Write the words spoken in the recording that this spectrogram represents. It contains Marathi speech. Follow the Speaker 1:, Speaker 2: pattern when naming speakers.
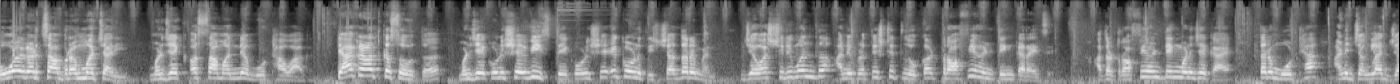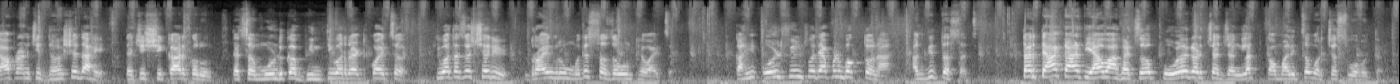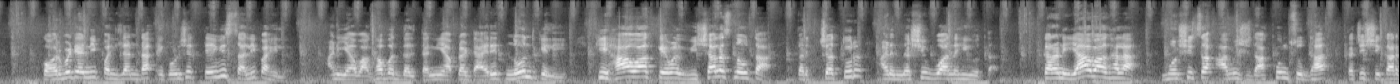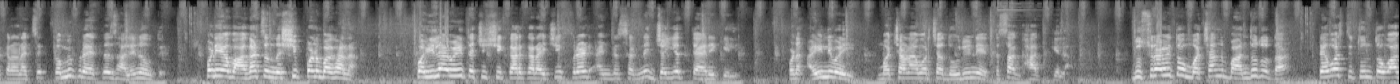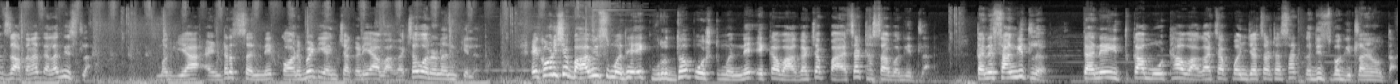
Speaker 1: पोवळगडचा ब्रह्मचारी म्हणजे एक असामान्य मोठा वाघ. त्या काळात कसं होतं? म्हणजे एकोणीसशे वीस ते एकोणीसशे एकोणतीसच्या दरम्यान जेव्हा श्रीमंत आणि प्रतिष्ठित लोक ट्रॉफी हंटिंग करायचे. आता ट्रॉफी हंटिंग म्हणजे काय? तर मोठ्या आणि जंगलात ज्या प्राण्याची दहशत आहे त्याची शिकार करून त्याचं मुंडकं भिंतीवर लटकवायचं किंवा त्याचं शरीर ड्रॉइंग रूममध्ये सजवून ठेवायचं. काही ओल्ड फिल्म्समध्ये आपण बघतो ना अगदी तसंच. तर त्या काळात या वाघाचं पोळगडच्या जंगलात कमालीचं वर्चस्व होतं. कॉर्बेट यांनी पहिल्यांदा एकोणीसशे तेवीस साली पाहिलं. आणि या वाघाबद्दल त्यांनी आपल्या डायरीत नोंद केली की हा वाघ केवळ विशालच नव्हता तर चतुर आणि नशीबवानही होता. कारण या वाघाला म्हशीचं आमिष दाखवून सुद्धा त्याची शिकार करण्याचे कमी प्रयत्न झाले नव्हते. पण या वाघाचं नशीब पण बघा ना. पहिल्या वेळी त्याची शिकार करायची फ्रेड अँडरसनने जय्यत तयारी केली. पण ऐनवेळी मचाणावरच्या दोरीने तसा घात केला. दुसऱ्या वेळी तो मचान बांधत होता तेव्हाच तिथून तो वाघ जाताना त्याला दिसला. मग या अँडरसनने कॉर्बेट यांच्याकडे या वाघाचं वर्णन केलं. एकोणीसशे बावीसमध्ये एक वृद्ध पोस्टमनने एका वाघाच्या पायाचा ठसा बघितला. त्याने सांगितलं त्याने इतका मोठा वाघाच्या पंजाचा ठसा कधीच बघितला नव्हता.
